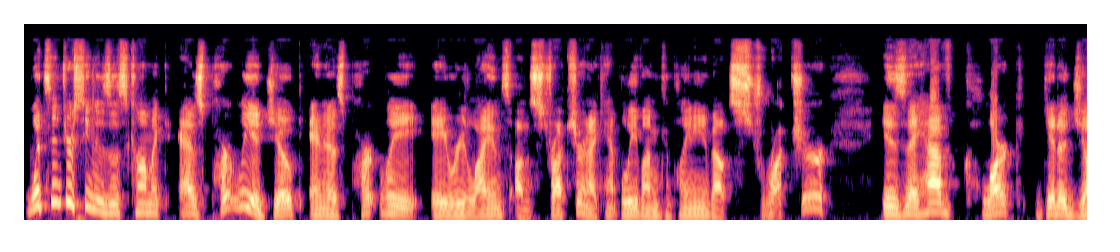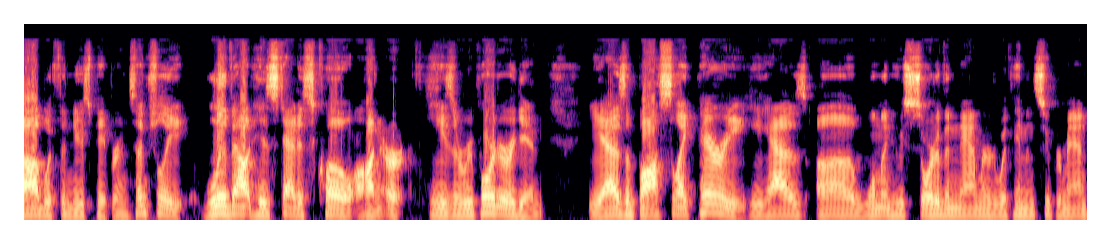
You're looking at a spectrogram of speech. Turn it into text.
What's interesting is this comic as partly a joke and as partly a reliance on structure, and I can't believe I'm complaining about structure, is they have Clark get a job with the newspaper and essentially live out his status quo on Earth. He's a reporter again. He has a boss like Perry. He has a woman who's sort of enamored with him and Superman.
